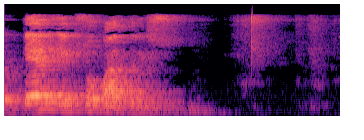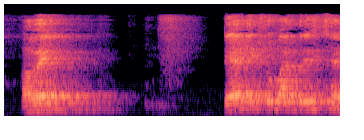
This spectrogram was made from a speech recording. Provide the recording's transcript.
ચલો tan 135 હવે tan 135 છે,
